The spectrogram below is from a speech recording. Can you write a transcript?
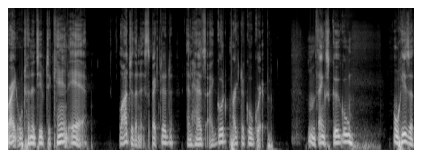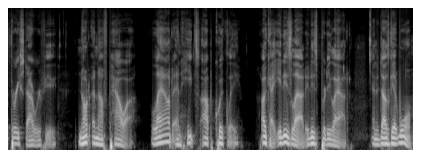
great alternative to canned air, larger than expected, and has a good practical grip. Hmm, thanks, Google. Oh, here's a three star review. Not enough power. Loud and heats up quickly. Okay, it is loud. It is pretty loud. And it does get warm.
